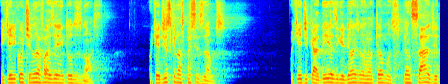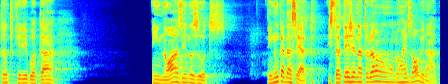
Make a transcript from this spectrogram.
E que ele continua a fazer em todos nós. Porque é disso que nós precisamos. Porque de cadeias e grilhões nós já estamos cansados de tanto querer botar em nós e nos outros. E nunca dá certo. Estratégia natural não, não resolve nada.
